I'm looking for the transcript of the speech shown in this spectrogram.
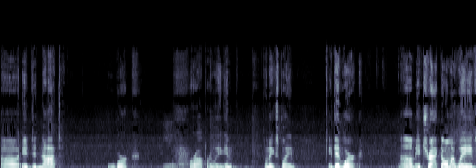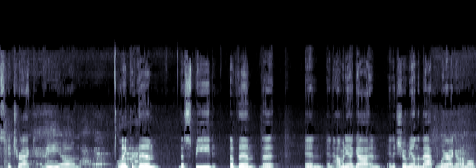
uh, it did not work properly. And let me explain. It did work. Um, it tracked all my waves. It tracked the um, length of them, the speed of them, that and and how many I got, and and it showed me on the map where I got them all.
